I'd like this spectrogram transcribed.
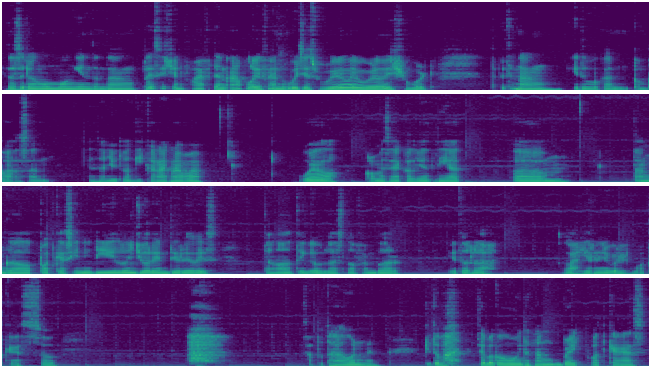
Kita sudah ngomongin tentang PlayStation 5 dan Apple event which is really really short. Tapi tenang itu bukan pembahasan yang selanjutnya lagi. Karena kenapa? Well kalau misalnya kalian lihat um, tanggal podcast ini diluncurin dirilis tanggal 13 November. Itu adalah lahirnya Break Podcast. So satu tahun men kita saya bakal ngomongin tentang Break Podcast.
